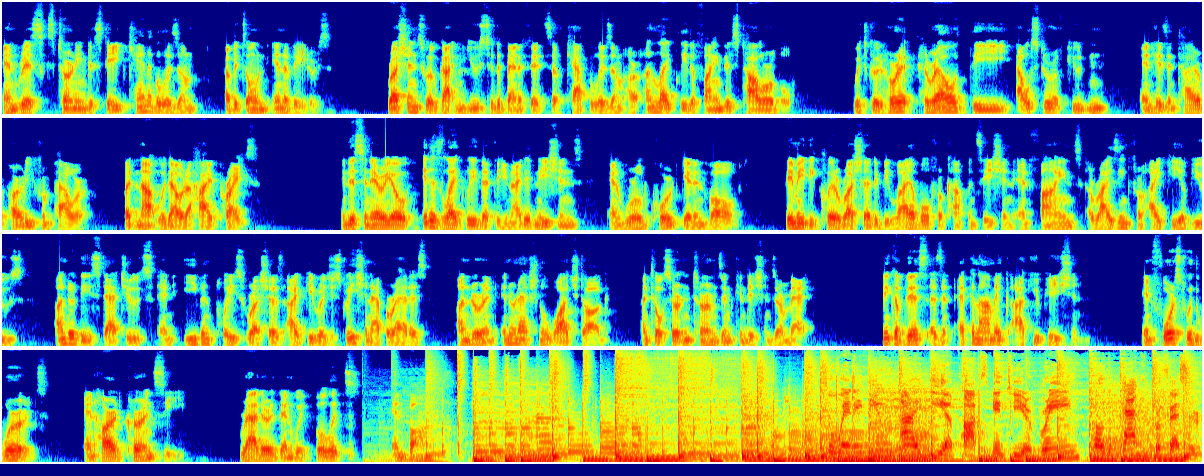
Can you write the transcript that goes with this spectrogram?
and risks turning to state cannibalism of its own innovators, Russians who have gotten used to the benefits of capitalism are unlikely to find this tolerable, which could herald the ouster of Putin and his entire party from power, but not without a high price. In this scenario, it is likely that the United Nations and World Court get involved. They may declare Russia to be liable for compensation and fines arising from IP abuse under these statutes and even place Russia's IP registration apparatus under an international watchdog until certain terms and conditions are met. Think of this as an economic occupation enforced with words and hard currency rather than with bullets and bombs. When a new idea pops into your brain, call the patent professor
